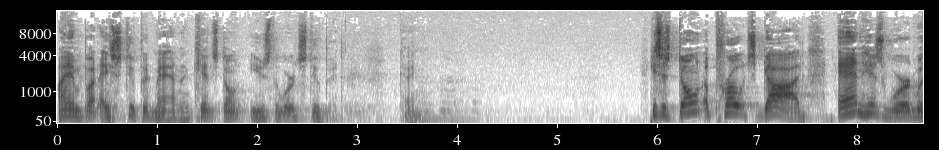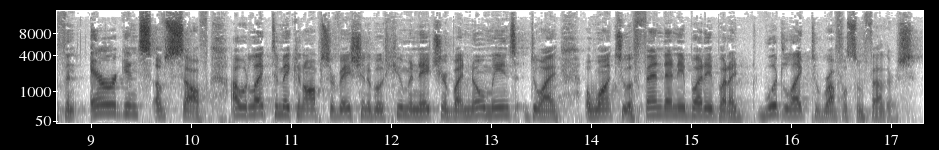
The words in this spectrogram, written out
I am but a stupid man. And kids don't use the word stupid. Okay? He says, Don't approach God and His Word with an arrogance of self. I would like to make an observation about human nature, and by no means do I uh, want to offend anybody, but I would like to ruffle some feathers.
